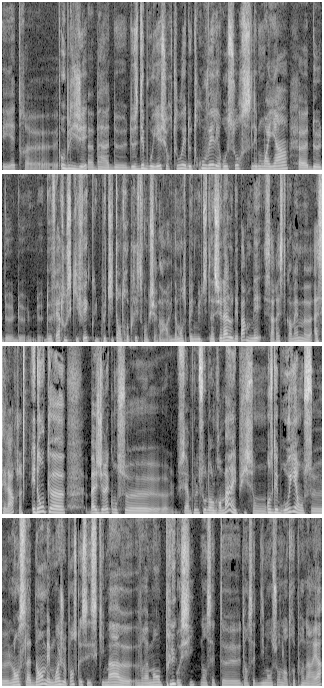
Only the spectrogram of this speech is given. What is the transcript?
être euh, obligé euh, bah, de, se débrouiller surtout et de trouver les ressources, les moyens de, faire tout ce qui fait qu'une petite entreprise fonctionne. Alors évidemment, c'est pas une multinationale au départ, mais ça reste quand même assez large. Et donc, bah, je dirais qu'on se, c'est un peu le saut dans le grand bain et puis on, on se débrouille et on se lance là-dedans. Mais moi, je pense que c'est ce qui m'a vraiment plu aussi dans cette, dans cette dimension de l'entrepreneuriat,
